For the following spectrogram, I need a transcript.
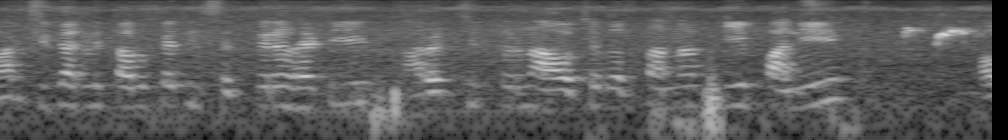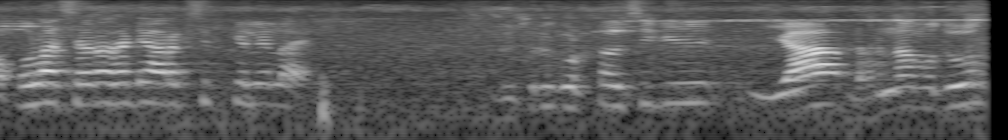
बार्शीटाकली तालुक्यातील शेतकऱ्यांसाठी आरक्षित करणं आवश्यक असताना ती पाणी अकोला शहरासाठी आरक्षित केलेलं आहे. दुसरी गोष्ट अशी की या धरणामधून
